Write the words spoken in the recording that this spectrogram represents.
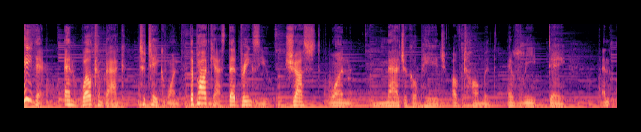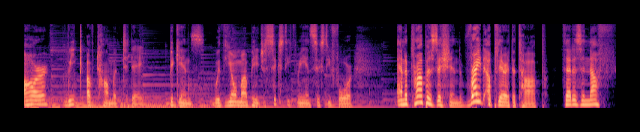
Hey there, and welcome back to Take One, the podcast that brings you just one magical page of Talmud every day. And our week of Talmud today begins with Yoma pages 63 and 64, and a proposition right up there at the top that is enough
